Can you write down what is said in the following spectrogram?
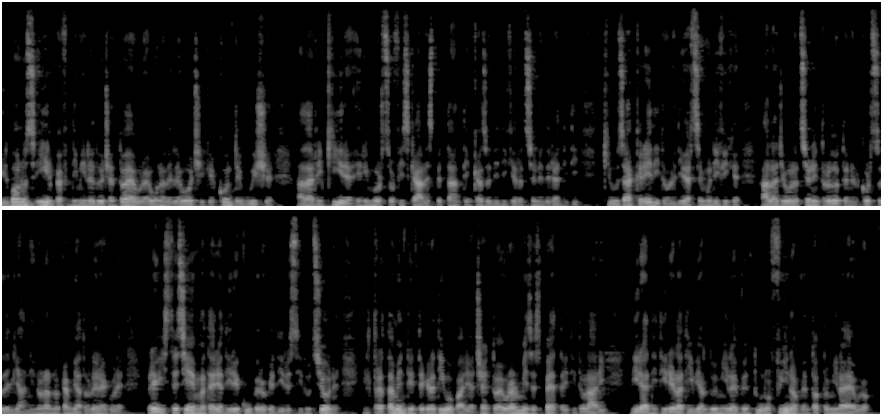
il bonus IRPEF di 1200 euro è una delle voci che contribuisce ad arricchire il rimborso fiscale spettante in caso di dichiarazione dei redditi chiusa a credito. Le diverse modifiche all'agevolazione introdotte nel corso degli anni non hanno cambiato le regole previste sia in materia di recupero che di restituzione. Il trattamento integrativo pari a 100 euro al mese spetta ai titolari di redditi relativi al 2021 fino a 28.000 euro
